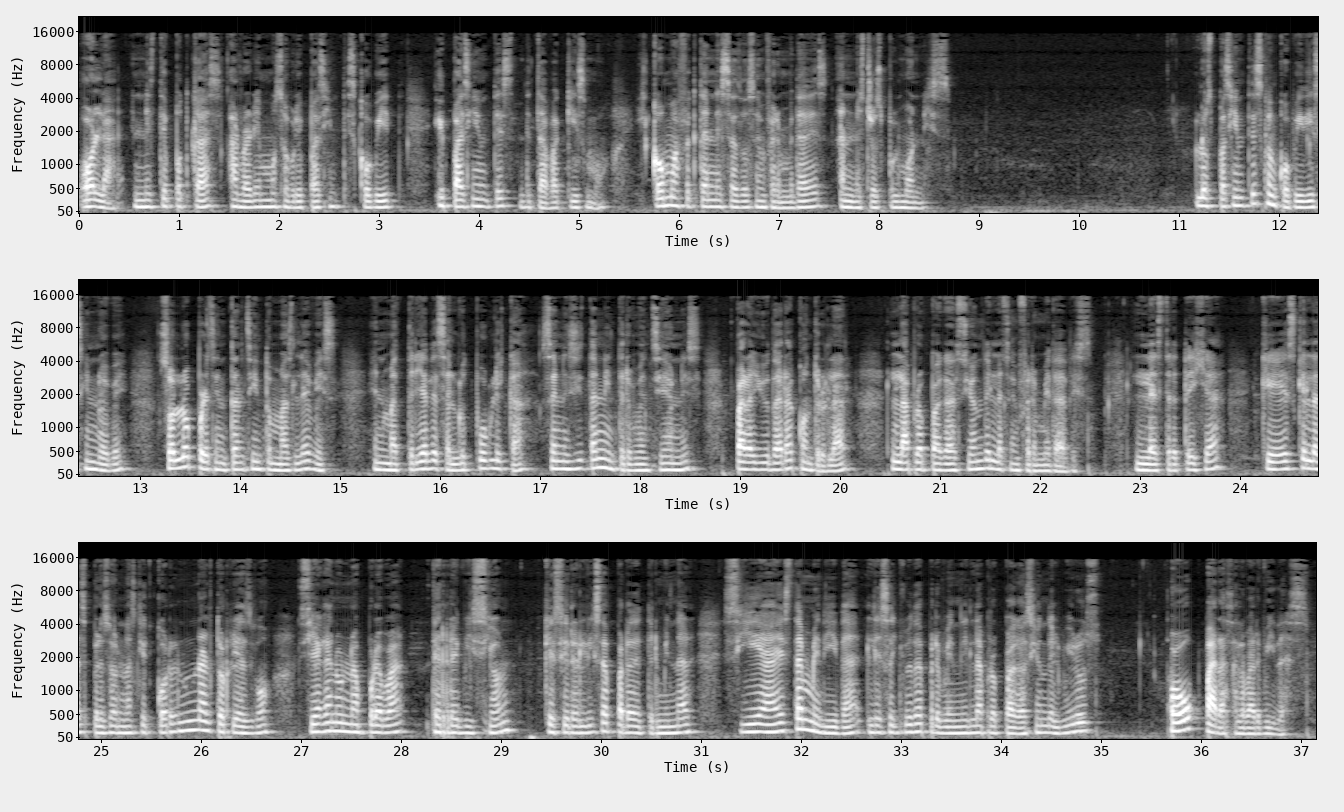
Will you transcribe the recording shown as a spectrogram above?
Hola, en este podcast hablaremos sobre pacientes COVID y pacientes de tabaquismo y cómo afectan estas dos enfermedades a nuestros pulmones. Los pacientes con COVID-19 solo presentan síntomas leves. En materia de salud pública se necesitan intervenciones para ayudar a controlar la propagación de las enfermedades. La estrategia que es que las personas que corren un alto riesgo se hagan una prueba de revisión que se realiza para determinar si a esta medida les ayuda a prevenir la propagación del virus o para salvar vidas.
